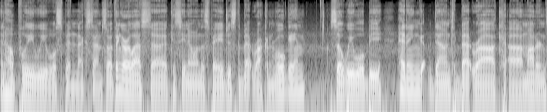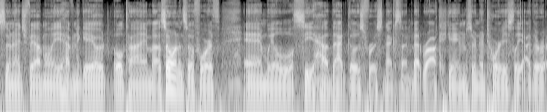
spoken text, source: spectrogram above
and hopefully we will spin next time. So, I think our last uh, casino on this page is the Bet Rock and Roll game. So we will be heading down to Betrock, uh, Modern Stone Age family, having a gay old, time, uh, so on and so forth, and we'll see how that goes for us next time. Bet Rock games are notoriously either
